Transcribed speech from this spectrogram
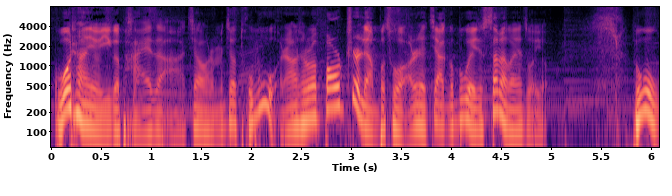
国产有一个牌子啊，叫什么叫徒步，然后他说包质量不错，而且价格不贵，就三百块钱左右。不过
